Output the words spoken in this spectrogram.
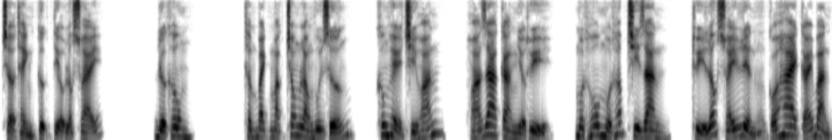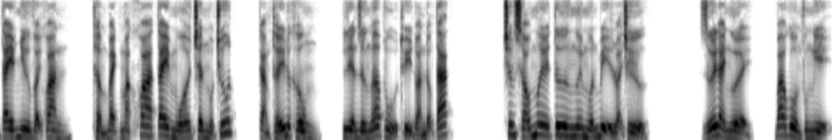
trở thành cực tiểu lốc xoáy. Được không? Thẩm Bạch mặc trong lòng vui sướng, không hề trì hoãn, hóa ra càng nhiều thủy, một hô một hấp chi gian, thủy lốc xoáy liền có hai cái bàn tay như vậy khoan, Thẩm Bạch mặc khoa tay múa chân một chút, cảm thấy được không? Liền dừng ấp ủ thủy đoàn động tác. Chương 64 ngươi muốn bị loại trừ. Dưới đài người, bao gồm Phùng Nghị,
